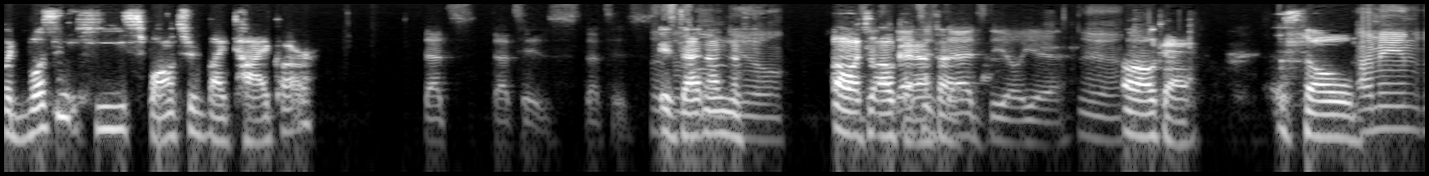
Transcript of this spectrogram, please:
but wasn't he sponsored by Ty Car? That's that's his. That's his. That's Is his that not in the- Oh, it's okay. That's I his thought, dad's deal. Yeah. Yeah. oh, okay. So, I mean,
